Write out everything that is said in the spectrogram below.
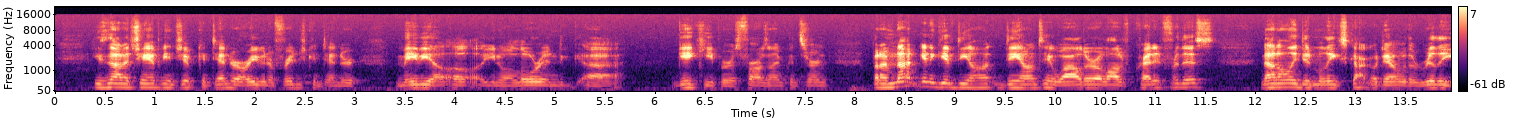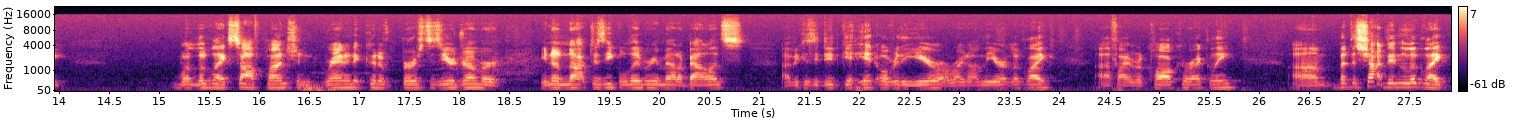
he's not a championship contender or even a fringe contender. Maybe a, a you know a lower end uh, gatekeeper as far as I'm concerned. But I'm not going to give Deont- Deontay Wilder a lot of credit for this. Not only did Malik Scott go down with a really what looked like soft punch, and granted it could have burst his eardrum or you know knocked his equilibrium out of balance uh, because he did get hit over the ear or right on the ear. It looked like, uh, if I recall correctly. Um, but the shot didn't look like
